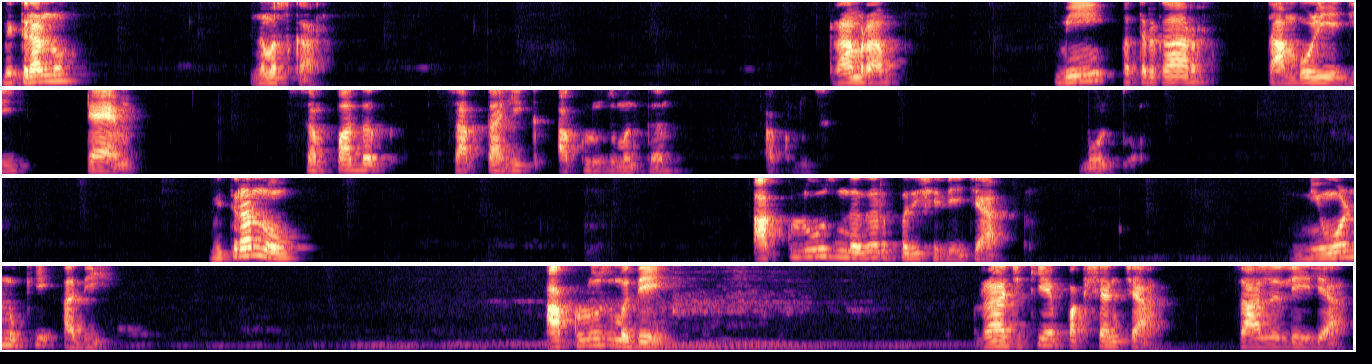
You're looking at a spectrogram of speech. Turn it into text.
मित्रांनो नमस्कार. राम राम. मी पत्रकार तांबोळीजी टॅम संपादक साप्ताहिक अकलूज मंथन अकलूज बोलतो. मित्रांनो अकलूज नगर परिषदेच्या निवडणुकी आधी अकलूजमध्ये राजकीय पक्षांच्या चाललेल्या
